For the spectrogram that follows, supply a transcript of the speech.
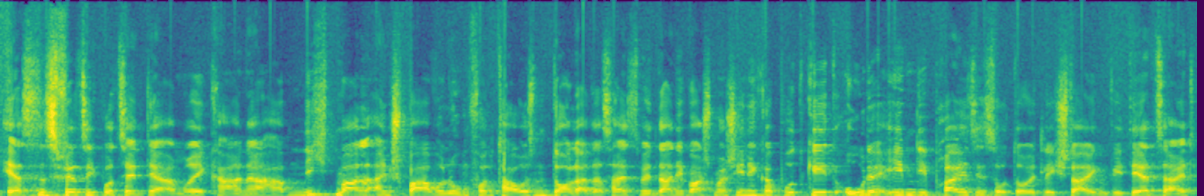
Erstens, 40 Prozent der Amerikaner haben nicht mal ein Sparvolumen von 1000 Dollar. Das heißt, wenn da die Waschmaschine kaputt geht oder eben die Preise so deutlich steigen wie derzeit,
